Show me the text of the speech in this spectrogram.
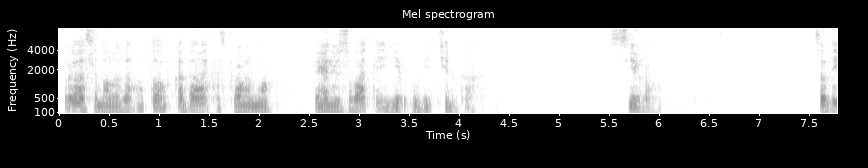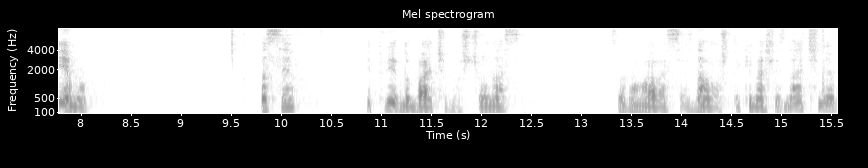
Створилася нова заготовка, давайте спробуємо реалізувати її у відтінках сірого. Задаємо масив. Відповідно, бачимо, що у нас сформувалися знову ж таки наші значення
